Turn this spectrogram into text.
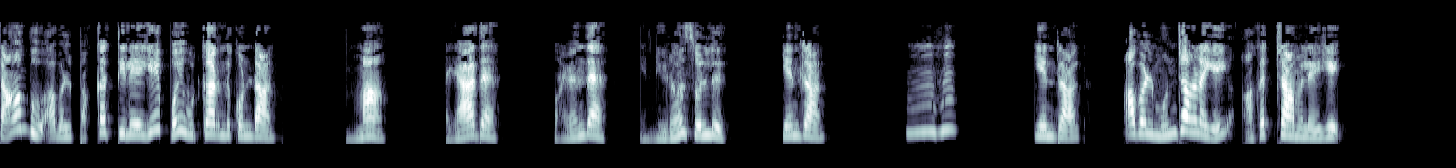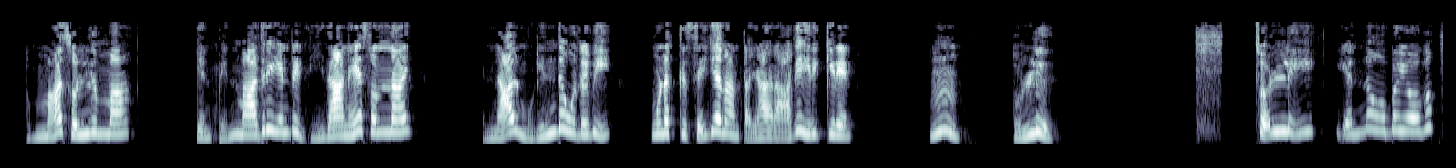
தாம்பு அவள் பக்கத்திலேயே போய் உட்கார்ந்து கொண்டான். அம்மா அழாத குழந்த என்னிடம் சொல்லு என்றான். என்றாள். அவள் முன்றானையை அகற்றாமலேயே. சும்மா சொல்லும்மா என் பெண் மாதிரி என்று நீதானே சொன்னாய். என்னால் முடிந்த உதவி உனக்கு செய்ய நான் தயாராக இருக்கிறேன். ம் சொல்லு. சொல்லி என்ன உபயோகம்?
